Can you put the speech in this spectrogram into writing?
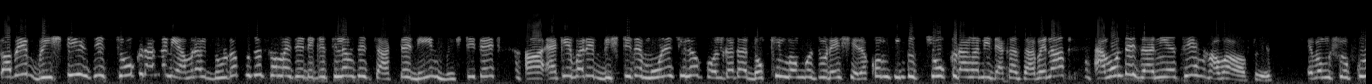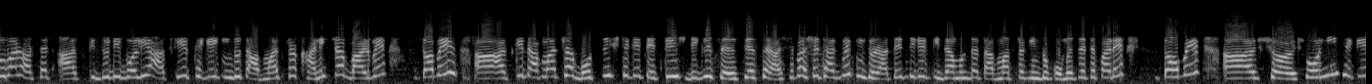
তবে বৃষ্টির যে চোখ দুর্গাপুজোর সময় যে দেখেছিলাম যে চারটে দিন বৃষ্টিতে একেবারে বৃষ্টিতে মরেছিল কলকাতা দক্ষিণবঙ্গ জুড়ে, সেরকম কিন্তু চোখ রাঙানি দেখা যাবে না, এমনটাই জানিয়েছে হাওয়া অফিস। এবং শুক্রবার, অর্থাৎ আজকে যদি বলি, আজকে থেকে কিন্তু তাপমাত্রা খানিকটা বাড়বে। তবে আজকে তাপমাত্রা বত্রিশ থেকে তেত্রিশ ডিগ্রি সেলসিয়াসের আশেপাশে থাকবে, কিন্তু রাতের দিকে কি যেমনটা তাপমাত্রা কিন্তু কমে যেতে পারে। তবে শনি থেকে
